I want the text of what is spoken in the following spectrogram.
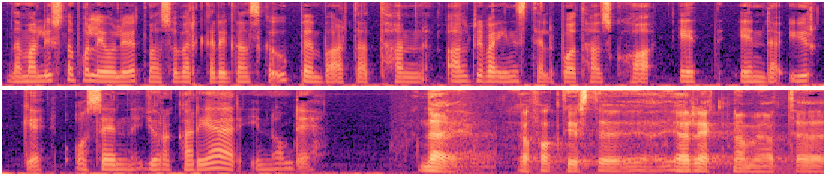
När man lyssnar på Leo Lötman så verkar det ganska uppenbart att han aldrig var inställd på att han skulle ha ett enda yrke och sen göra karriär inom det. Nej, jag faktiskt, eh, jag räknar med att eh,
